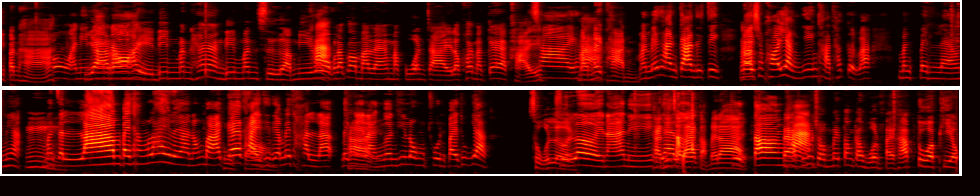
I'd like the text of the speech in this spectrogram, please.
มีปัญหา โอ้อันนี้อย่าแน่รนออนให้ดินมันแห้งดินมันเสื่อมมีโรคค่ะ แล้วก็มแมลงมากวนใจ แล้วค่อยมาแก้ไข ใช่ค่ะ มันไม่ทัน มันไม่ทันการจริงครับๆโดยเฉพาะอย่างยิ่งค่ะ ถ้าเกิดว่ามันเป็นแล้วเนี่ย อืมมันจะลามไปทั้งไร่เลยอะน้องบาสถูกแก้ไขต้องทีเนี้ยไม่ทันละ เป็นใช่ไงล่ะเงินที่ลงทุนไปทุกอย่าง ศูนย์เลศูยนย์เลยนะอันนี้แทนที่แย่จะเลยได้กลับไม่ได้ ถูกต้องแต่ค่ะคุณผู้ชมไม่ต้องกังวลไปครับ ตัวเพียว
